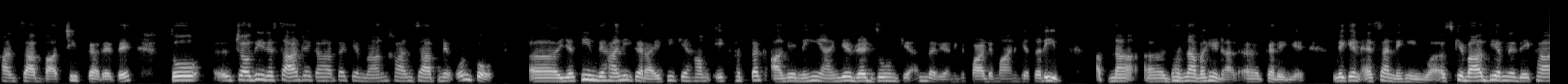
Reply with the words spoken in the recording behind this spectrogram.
خان صاحب بات چیت کر رہے تھے، تو چودھری نثار نے کہا تھا کہ عمران خان صاحب نے ان کو یقین دہانی کرائی تھی کہ ہم ایک حد تک آگے نہیں آئیں گے، ریڈ زون کے اندر یعنی کہ پارلیمان کے قریب اپنا دھرنا وہیں کریں گے، لیکن ایسا نہیں ہوا۔ اس کے بعد بھی ہم نے دیکھا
